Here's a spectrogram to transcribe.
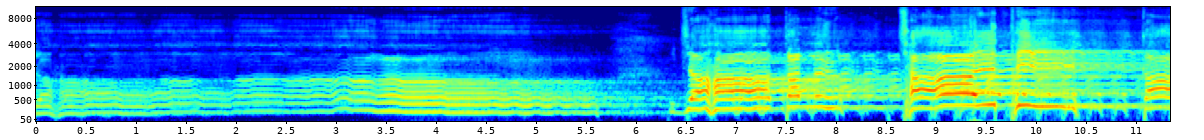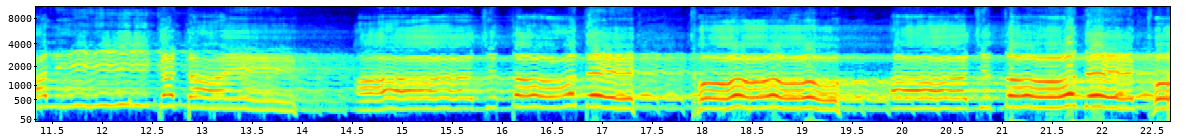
جہاں جہاں کل چھائی تھی کالی گٹائیں آج تو دیکھو آج تو دیکھو۔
